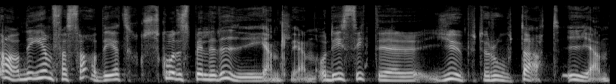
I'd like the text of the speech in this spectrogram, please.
ja, det är en fasad. Det är ett skådespeleri egentligen. Och det sitter djupt rotat i en.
